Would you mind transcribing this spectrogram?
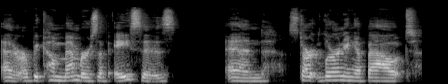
uh, or become members of AISES and start learning about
